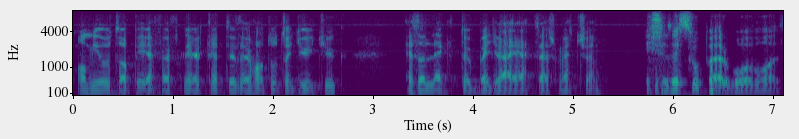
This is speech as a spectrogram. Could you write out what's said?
amióta a PFF-nél 2006 óta gyűjtjük, ez a legtöbb egy rájátszás meccsen. És ez egy Super Bowl volt.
